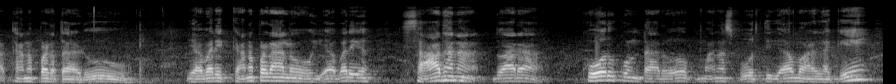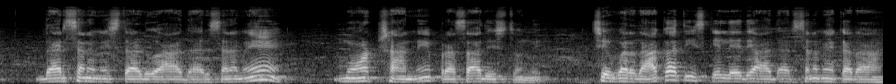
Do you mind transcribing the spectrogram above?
కనపడతాడు. ఎవరికి కనపడాలో ఎవరి సాధన ద్వారా కోరుకుంటారో మనస్ఫూర్తిగా వాళ్ళకి దర్శనమిస్తాడు. ఆ దర్శనమే మోక్షాన్ని ప్రసాదిస్తుంది. చివరి దాకా తీసుకెళ్ళేది ఆ దర్శనమే కదా.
